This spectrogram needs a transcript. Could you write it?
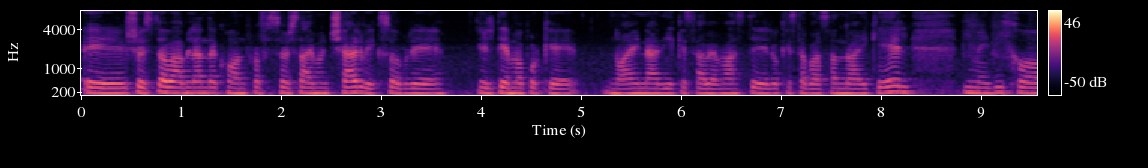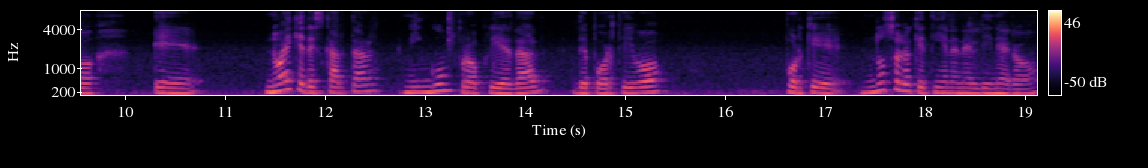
yo estaba hablando con profesor Simon Chadwick sobre el tema porque no hay nadie que sabe más de lo que está pasando ahí que él. Y me dijo, eh, no hay que descartar ninguna propiedad deportivo porque no solo que tienen el dinero,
